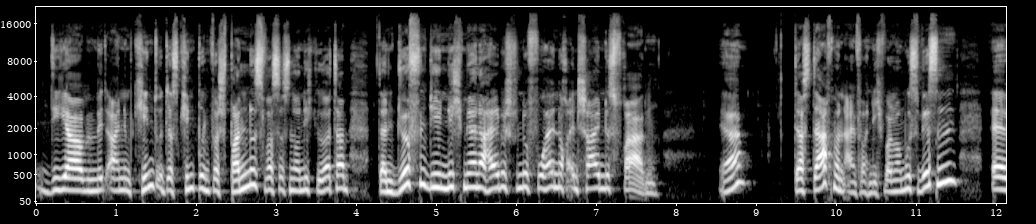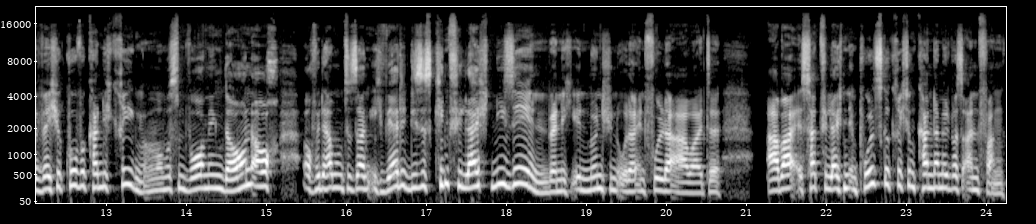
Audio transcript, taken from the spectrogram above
die ja mit einem Kind und das Kind bringt was Spannendes, was sie noch nicht gehört haben, dann dürfen die nicht mehr eine halbe Stunde vorher noch Entscheidendes fragen. Ja? Das darf man einfach nicht, weil man muss wissen, äh, welche Kurve kann ich kriegen. Und man muss ein Warming Down auch, auch wieder haben, um zu sagen, ich werde dieses Kind vielleicht nie sehen, wenn ich in München oder in Fulda arbeite. Aber es hat vielleicht einen Impuls gekriegt und kann damit was anfangen.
